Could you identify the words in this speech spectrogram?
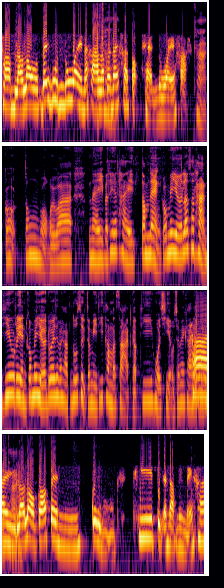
ทำแล้วเราได้บุญด้วยนะคะ แล้วก็ได้ค่าตอบแทนด้วยค่ะ ค่ะก็ต้องบอกไว้ว่าในประเทศไทยตำแหน่งก็ไม่เยอะแล้วสถานที่เรียนก็ไม่เยอะด้วยใช่ไหมครับรู้สึกจะมีที่ธรรมศาสตร์กับที่หัวเฉียวใช่ไหมคะใช่นประเทศไทยแล้วเราก็เป็นกลุ่ม ที่ติดอันดับหนึ่งในห้า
